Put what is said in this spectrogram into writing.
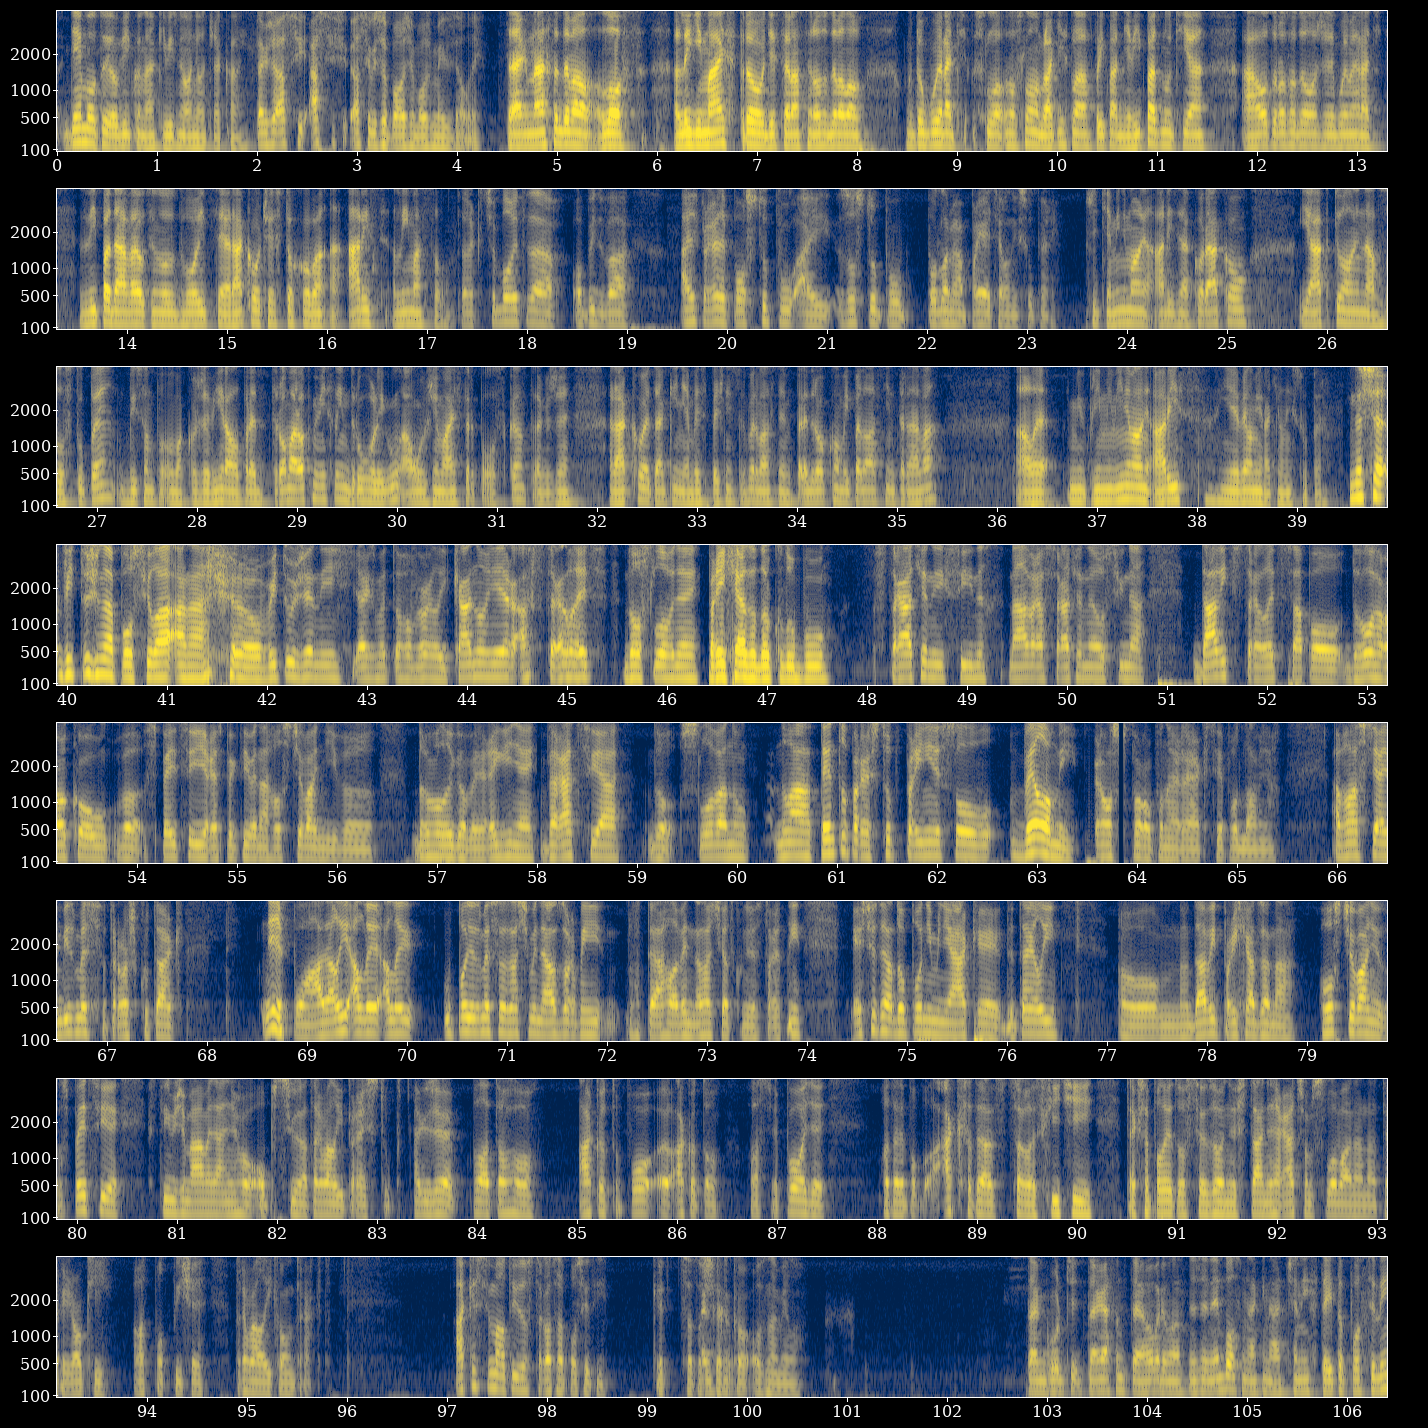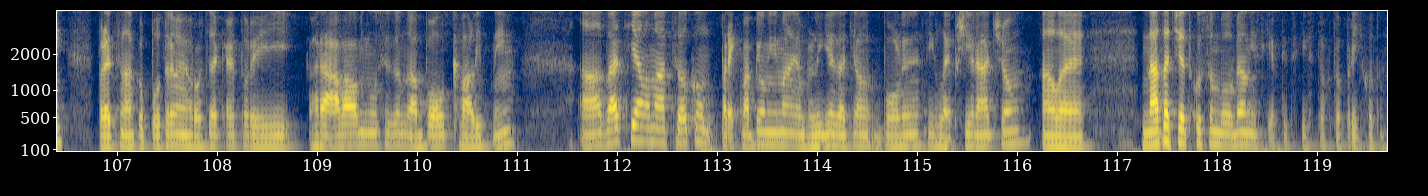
nebol to jeho výkon, aký by sme od neho čakali. Takže asi, asi, asi by som povedal, že môžeme ísť ďalej. Tak následoval los Ligy majstrov, kde sa vlastne rozhodovalo, kto bude hrať so slovom Bratislava v prípade vypadnutia a los rozhodol, že budeme hrať s vypadávajúcim z dvojice Rakov Čestochova a Aris Limasol. Tak čo boli teda obidva aj v prípade postupu, aj zostupu podľa mňa priateľný super. Určite minimálne Aris ako Rákov je aktuálne na vzostupe. By som akože vyhral pred troma rokmi, myslím, druhú ligu a už je majster Polska, takže Rákov je taký nebezpečný super. Vlastne pred rokom vypadala s ním Trnava ale minimálne Aris je veľmi hrateľný super. Naša vytúžená posila a náš vytúžený, jak sme to hovorili, kanonier a strelec doslovne prichádza do klubu strátený syn, návrat stráteného syna David Strelec sa po dvoch rokov v Specii, respektíve na hostovaní v druholigovej Regine, vracia do Slovanu. No a tento prestup priniesol veľmi rozporuplné reakcie podľa mňa a vlastne aj my sme sa trošku tak, nie pohádali, ale, ale úplne sme sa s našimi názormi, teda hlavne na začiatku nestretli. Ešte teda doplním nejaké detaily. Um, David prichádza na hostovanie zo specie s tým, že máme na neho opciu na trvalý prestup. Takže podľa toho, ako to, po, ako to vlastne pôjde, teda, ak sa teda celé schytí, tak sa po tejto sezóne stane hráčom Slovana na 3 roky a podpíše trvalý kontrakt. Aké si mal ty zo strelca pocity, keď sa to všetko oznámilo? Tak určite, tak ja som ti teda hovoril vlastne, že nebol som nejaký nadšený z tejto posily, predsa ako potrebujem hroťaka, ktorý hrával minulú sezónu a bol kvalitným. A zatiaľ ma celkom prekvapil minimálne v lige, zatiaľ bol jeden z tých lepších hráčov, ale na začiatku som bol veľmi skeptický z tohto príchodu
